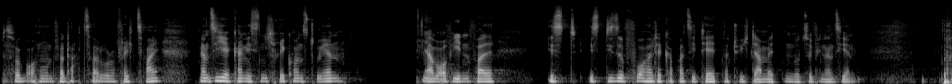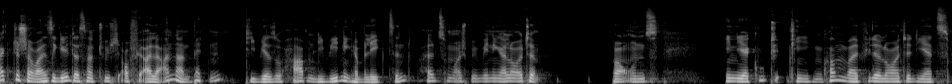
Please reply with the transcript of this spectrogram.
Das war aber auch nur ein Verdachtszahl oder vielleicht zwei. Ganz sicher kann ich es nicht rekonstruieren. Aber auf jeden Fall ist, ist diese Vorhaltekapazität natürlich damit nur zu finanzieren. Praktischerweise gilt das natürlich auch für alle anderen Betten, die wir so haben, die weniger belegt sind, weil zum Beispiel weniger Leute bei uns in die Akutkliniken kommen, weil viele Leute, die jetzt,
